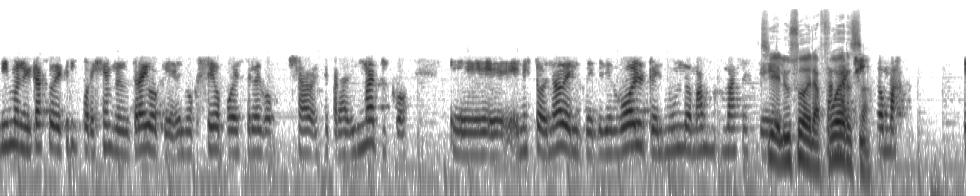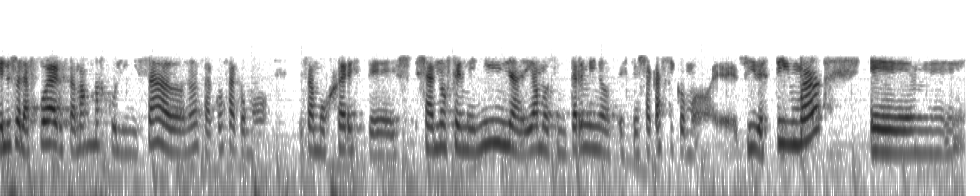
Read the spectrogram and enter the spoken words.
mismo en el caso de Cris, por ejemplo, lo traigo que el boxeo puede ser algo ya este, paradigmático. eh, en esto no del, del- del golpe, el mundo más, más este, Sí, el uso de la fuerza. machista, más- el uso de la fuerza, más masculinizado, ¿no? Esa cosa como esa mujer este ya no femenina, digamos, en términos este ya casi como eh, sí de estigma. Eh,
